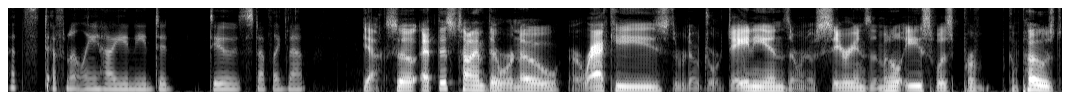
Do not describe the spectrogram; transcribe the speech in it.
That's definitely how you need to do stuff like that. Yeah, so at this time there were no Iraqis, there were no Jordanians, there were no Syrians. The Middle East was pro- composed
